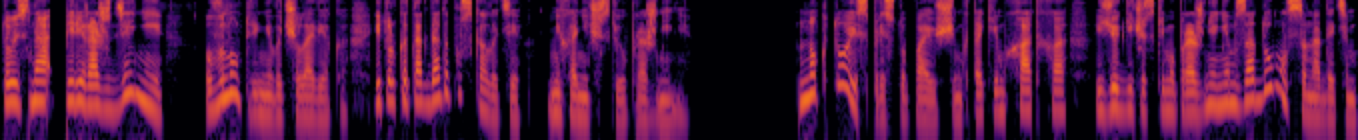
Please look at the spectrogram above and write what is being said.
то есть на перерождении внутреннего человека, и только тогда допускал эти механические упражнения. Но кто из приступающим к таким хатха-йогическим упражнениям задумался над этим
